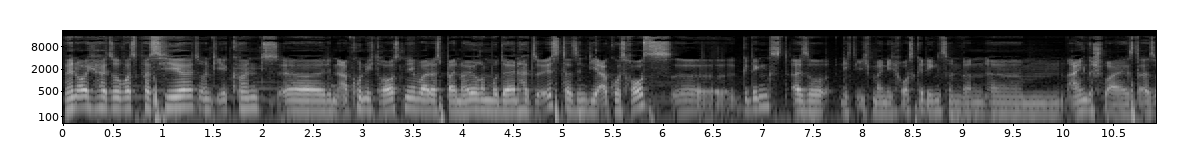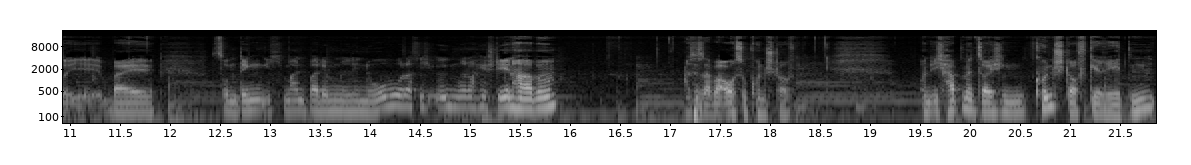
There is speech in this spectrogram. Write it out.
wenn euch halt sowas passiert und ihr könnt äh, den Akku nicht rausnehmen, weil das bei neueren Modellen halt so ist, da sind die Akkus rausgedingst, äh, also nicht, ich meine nicht rausgedingst, sondern ähm, eingeschweißt. Also bei so einem Ding, ich meine bei dem Lenovo, das ich irgendwo noch hier stehen habe, das ist aber auch so Kunststoff. Und ich habe mit solchen Kunststoffgeräten,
